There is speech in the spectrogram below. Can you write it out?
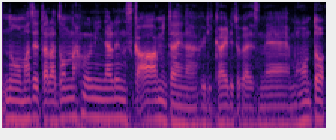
のを混ぜたらどんな風になるんですか？みたいな振り返りとかですね。もうほんと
